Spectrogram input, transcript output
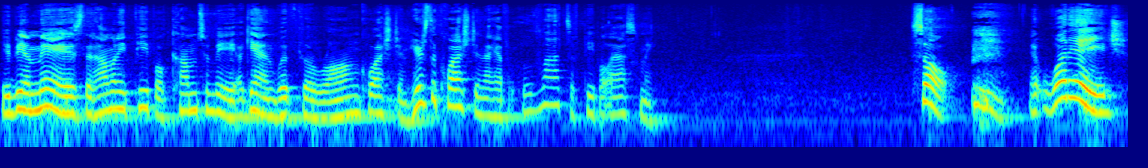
You'd be amazed at how many people come to me, again, with the wrong question. Here's the question I have lots of people ask me. So, at what age,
